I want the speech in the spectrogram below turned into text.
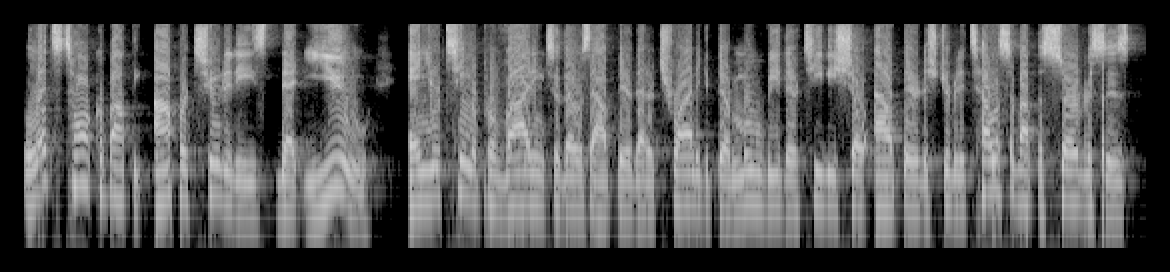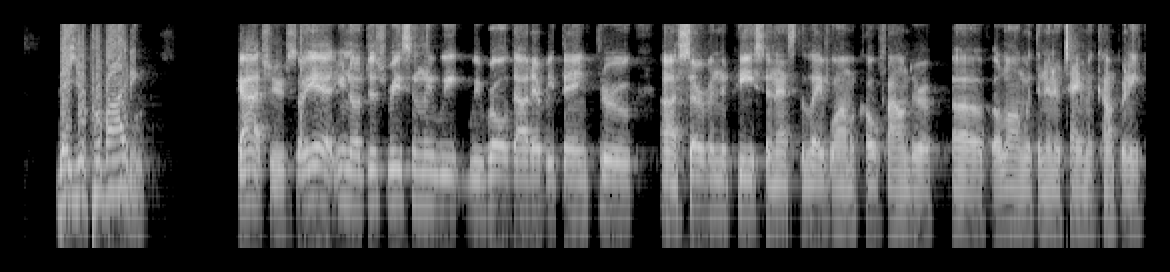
Let's talk about the opportunities that you and your team are providing to those out there that are trying to get their movie, their TV show out there distributed. Tell us about the services that you're providing. Got you. So yeah, you know, just recently we we rolled out everything through uh, Serving the Peace, and that's the label I'm a co-founder of, along with an entertainment company.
